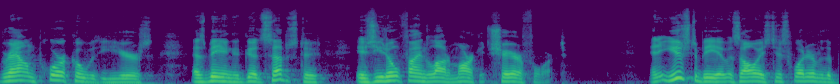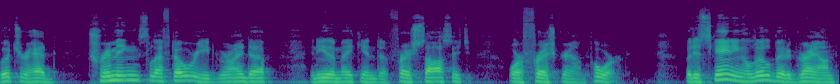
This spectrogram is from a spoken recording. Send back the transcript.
ground pork over the years as being a good substitute is you don't find a lot of market share for it. And it used to be it was always just whatever the butcher had trimmings left over, he'd grind up and either make into fresh sausage or fresh ground pork. But it's gaining a little bit of ground.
